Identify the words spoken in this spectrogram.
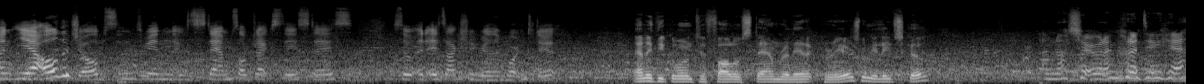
And yeah, all the jobs seem to be in STEM subjects these days, so it is actually really important to do it. Any of you going to follow STEM related careers when you leave school? I'm not sure what I'm going to do yet.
